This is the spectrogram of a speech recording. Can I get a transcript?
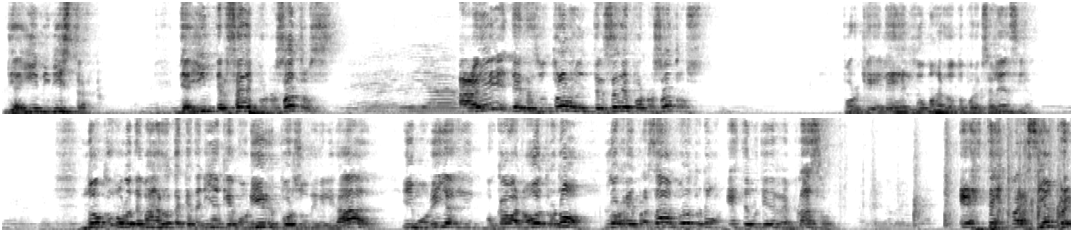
de allí ministra, de allí intercede por nosotros. Ahí desde su trono intercede por nosotros. Porque Él es el sumo sacerdote por excelencia. No como los demás sacerdotes que tenían que morir por su debilidad y morían y buscaban a otro. No, lo reemplazaban por otro. No, este no tiene reemplazo. Este es para siempre.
